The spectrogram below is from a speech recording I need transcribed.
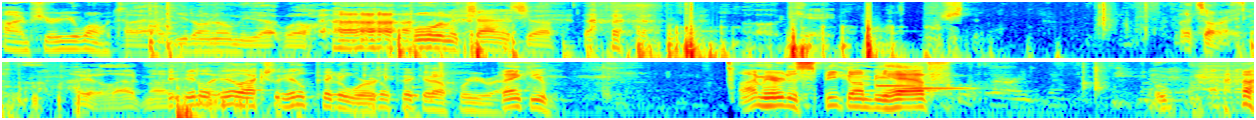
I'm sure you won't. Uh, you don't know me that well. Pool in a china shop. Okay. That's all right. I got a loud mouth. It, will it'll actually it'll pick It'll work. it'll pick it up where you're at. Thank you. I'm here to speak on behalf. Oh,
